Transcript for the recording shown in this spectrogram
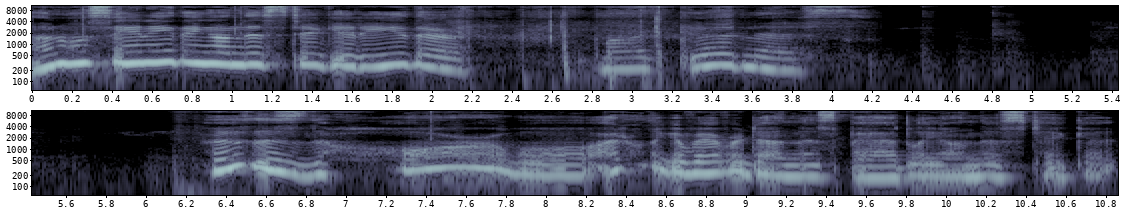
I don't see anything on this ticket either. My goodness. This is horrible. I don't think I've ever done this badly on this ticket.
